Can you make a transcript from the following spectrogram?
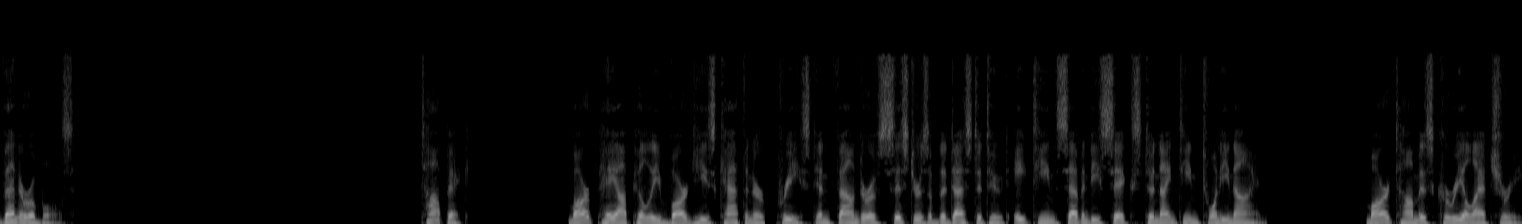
Venerables Mar Payapilli Varghese Kathanar, priest and founder of Sisters of the Destitute 1876 -1929. Mar Thomas Kurialacherry,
